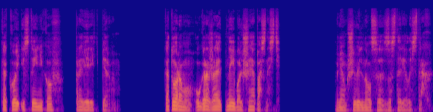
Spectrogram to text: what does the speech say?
какой из тайников проверить первым? Которому угрожает наибольшая опасность? В нем шевельнулся застарелый страх.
